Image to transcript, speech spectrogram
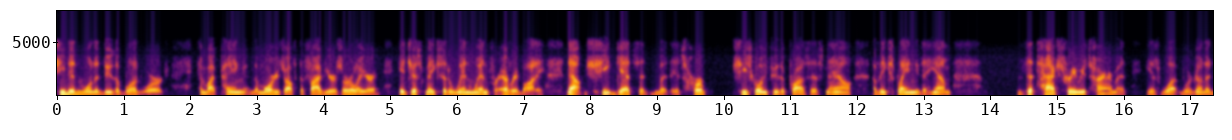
She didn't want to do the blood work, and by paying the mortgage off the five years earlier, it just makes it a win-win for everybody. Now she gets it, but it's her she's going through the process now of explaining to him the tax-free retirement is what we're going to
